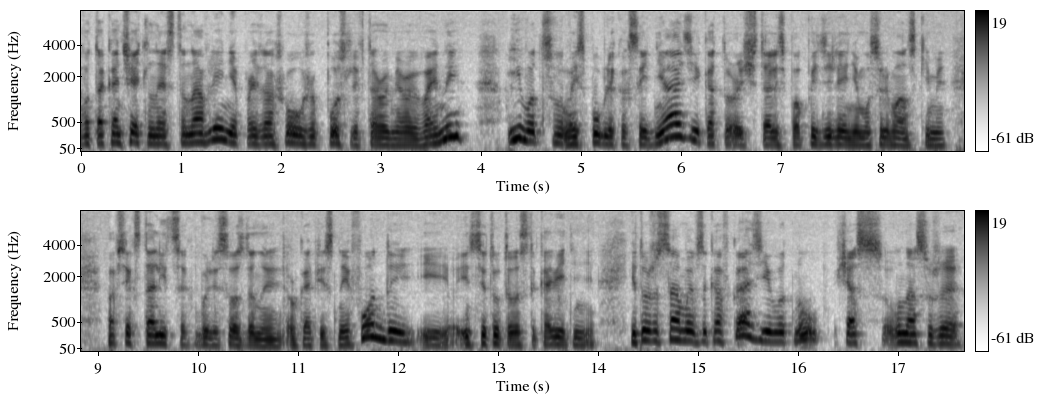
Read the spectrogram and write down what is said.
вот окончательное становление произошло уже после Второй мировой войны. И вот в республиках Средней Азии, которые считались по определению мусульманскими, во всех столицах были созданы рукописные фонды и институты востоковедения. И то же самое в Закавказье. Вот, ну, сейчас у нас уже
